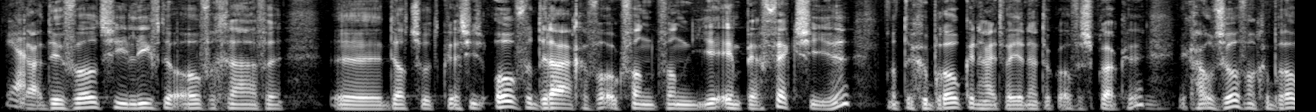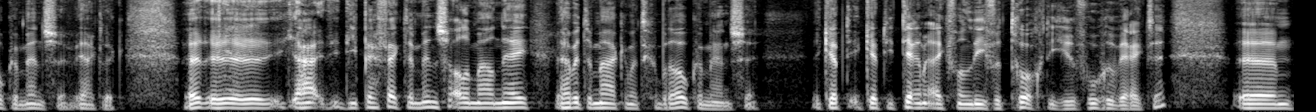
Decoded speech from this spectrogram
ja. devotie, liefde, overgave, uh, dat soort kwesties. Overdragen voor ook van, van je imperfectie. Hè? Want de gebrokenheid waar je net ook over sprak. Hè? Mm. Ik hou zo van gebroken mensen, werkelijk. Uh, ja, die, perfecte mensen allemaal, nee, we hebben te maken met gebroken mensen. Ik heb, ik heb die term eigenlijk van Lieve Trog, die hier vroeger werkte. Um,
